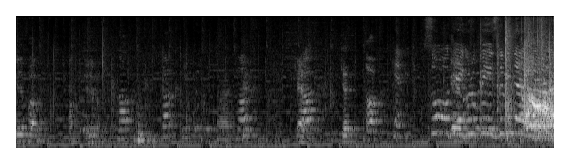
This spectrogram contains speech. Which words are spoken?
Elephant. Elephant. Dog. Dog. Dog. Cat. Dog. Cat. Dog. Cat. So, okay, Yeah. Group B is the winner.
